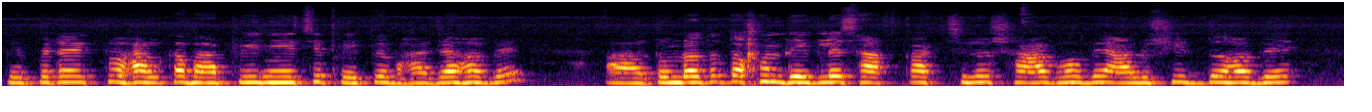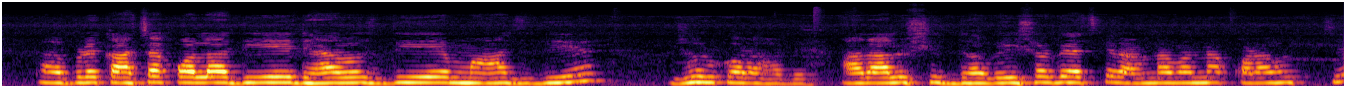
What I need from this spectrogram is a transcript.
পেঁপেটা একটু হালকা ভাপিয়ে নিয়েছে, পেঁপে ভাজা হবে। আর তোমরা তো তখন দেখলে শাক কাটছিল, শাক হবে, আলু সিদ্ধ হবে, তারপরে কাঁচা কলা দিয়ে ঢ্যাঁড়স দিয়ে, মাছ দিয়ে ঝোল করা হবে, আর আলু সিদ্ধ হবে। এইসবে আজকে রান্নাবান্না করা হচ্ছে।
